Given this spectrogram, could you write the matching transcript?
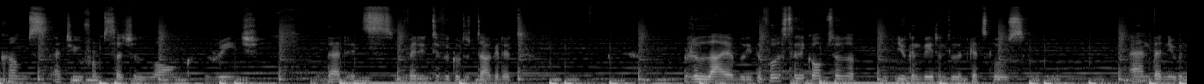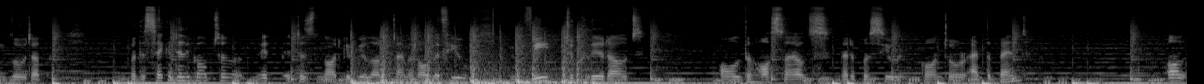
comes at you from mm-hmm. such a long range that it's very difficult to target it reliably. The first helicopter, you can wait until it gets close, and then you can blow it up but the second helicopter it, it does not give you a lot of time at all if you wait to clear out all the hostiles that are pursuing Condor at the bend all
